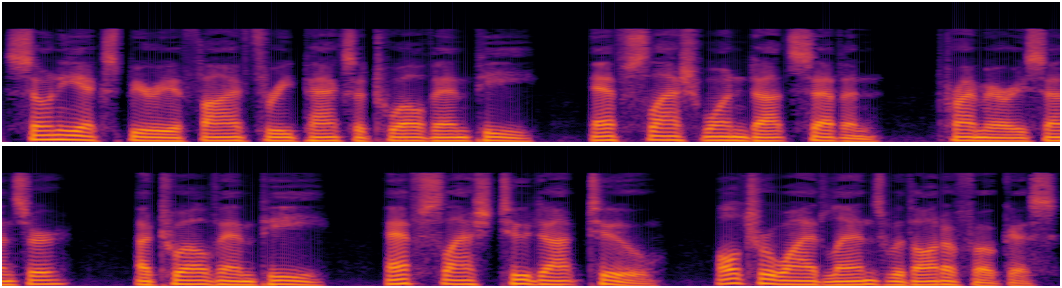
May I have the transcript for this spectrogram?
Sony Xperia 5 III packs a 12MP, f/1.7 primary sensor, a 12MP, f/2.2 ultra-wide lens with autofocus,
